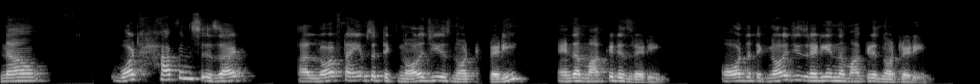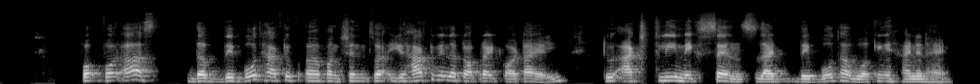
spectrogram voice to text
Now what happens is that a lot of times the technology is not ready and the market is ready or the technology is ready and the market is not ready. For, for us the they both have to uh, function. So you have to be in the top right quartile to actually make sense that they both are working hand in hand.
